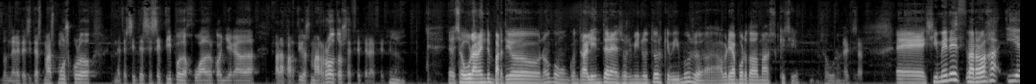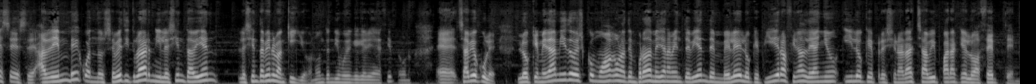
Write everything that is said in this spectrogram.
donde necesites más músculo, necesites ese tipo de jugador con llegada para partidos más rotos, etcétera, etcétera. Mm. Eh, seguramente en partido ¿no? Como contra el Inter en esos minutos que vimos eh, habría aportado más que sí, seguramente. Exacto. Eh, Jiménez barra baja ISS. A Dembe cuando se ve titular ni le sienta bien le sienta bien el banquillo. No entendí muy bien qué quería decir, pero bueno. Eh, Xavi lo que me da miedo es cómo haga una temporada medianamente bien Dembélé, lo que pidiera al final de año y lo que presionará Xavi para que lo acepten.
